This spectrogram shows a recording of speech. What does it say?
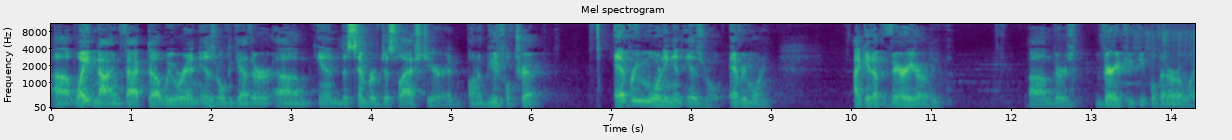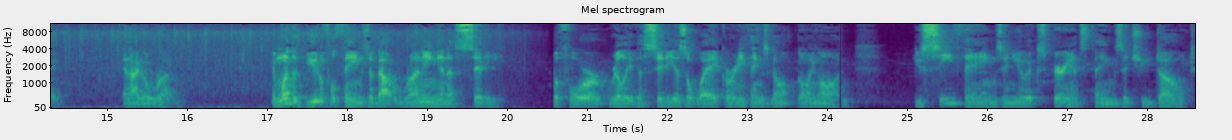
Uh, Wade and I, in fact, uh, we were in Israel together um, in December of just last year, and on a beautiful trip. Every morning in Israel, every morning, I get up very early. Um, there's very few people that are awake, and I go run. And one of the beautiful things about running in a city before really the city is awake or anything's go- going on. You see things and you experience things that you don't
